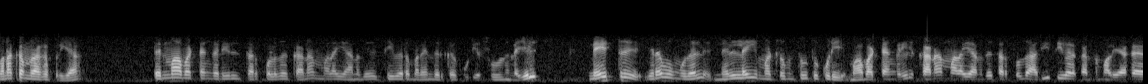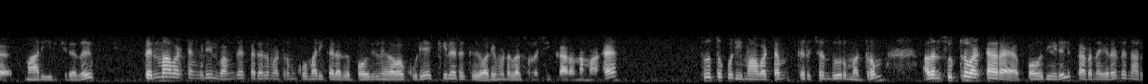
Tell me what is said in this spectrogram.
வணக்கம் ராகப்பிரியா. தென் மாவட்டங்களில் தற்பொழுது கனமழையானது தீவிரமடைந்து இருக்கக்கூடிய சூழ்நிலையில் நேற்று இரவு முதல் நெல்லை மற்றும் தூத்துக்குடி மாவட்டங்களில் கனமழையானது தற்போது அதிதீவிர கனமழையாக மாறியிருக்கிறது. தென் மாவட்டங்களில் வங்கக்கடல் மற்றும் குமரிக்கடல் பகுதியில் நிலவக்கூடிய கீழடுக்கு வளிமண்டல சுழற்சி காரணமாக தூத்துக்குடி மாவட்டம் திருச்செந்தூர் மற்றும் அதன் சுற்றுவட்டார பகுதிகளில் கடந்த இரண்டு நாட்களாக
